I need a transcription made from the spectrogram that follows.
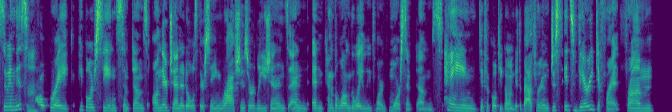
So in this mm. outbreak, people are seeing symptoms on their genitals. They're seeing rashes or lesions, and and kind of along the way, we've learned more symptoms: pain, difficulty going to the bathroom. Just it's very different from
